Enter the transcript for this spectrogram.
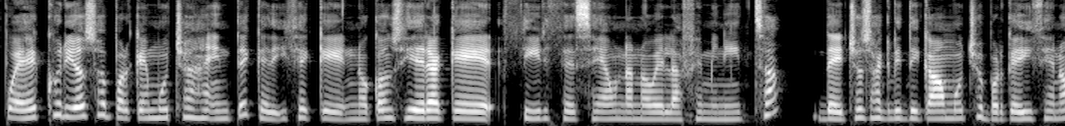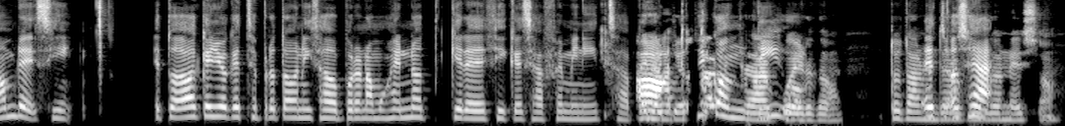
Pues es curioso porque hay mucha gente que dice que no considera que Circe sea una novela feminista. De hecho, se ha criticado mucho porque dicen, hombre, sí, todo aquello que esté protagonizado por una mujer no quiere decir que sea feminista, pero Ah, yo estoy totalmente de contigo. acuerdo. Totalmente de o sea, acuerdo en eso.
